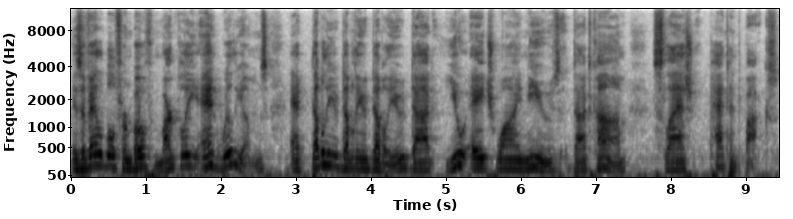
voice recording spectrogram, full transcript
is available from both Markley and Williams at www.uhynews.com slash patentbox.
